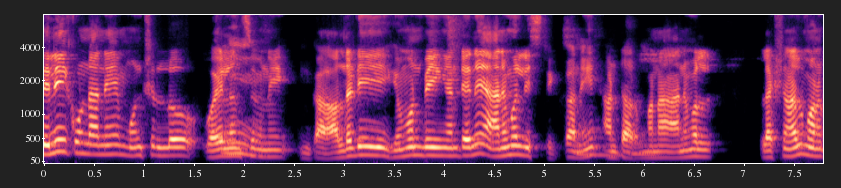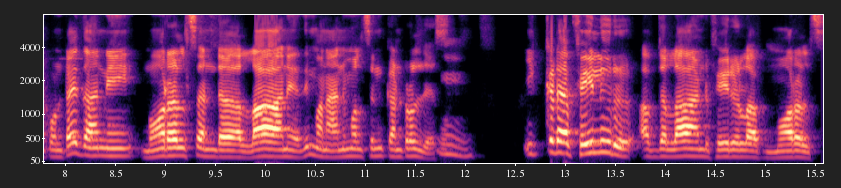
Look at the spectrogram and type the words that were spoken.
తెలియకుండానే మనుషుల్లో వైలెన్స్ని ఇంకా ఆల్రెడీ హ్యూమన్ బీయింగ్ అంటేనే యానిమలిస్టిక్ అని Hmm. అంటారు. మన యానిమల్ లక్షణాలు మనకు ఉంటాయి దాన్ని మోరల్స్ అండ్ లా అనేది మన animals ని కంట్రోల్ చేస్తుంది. మ్మ్. ఇక్కడ failure of the law and failure of morals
